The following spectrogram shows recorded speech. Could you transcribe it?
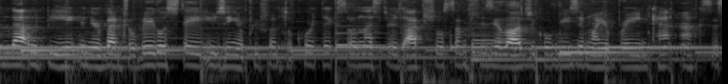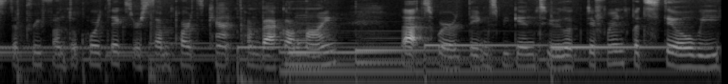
and that would be in your ventral vagal state using your prefrontal cortex. So unless there's actual some physiological reason why your brain can't access the prefrontal cortex or some parts can't come back online, that's where things begin to look different. But still, we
